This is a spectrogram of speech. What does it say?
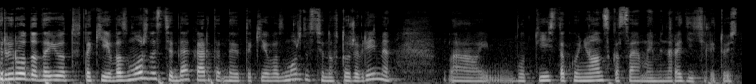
природа дает такие возможности, да, карта дает такие возможности, но в то же время а, вот есть такой нюанс касаемо именно родителей, то есть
